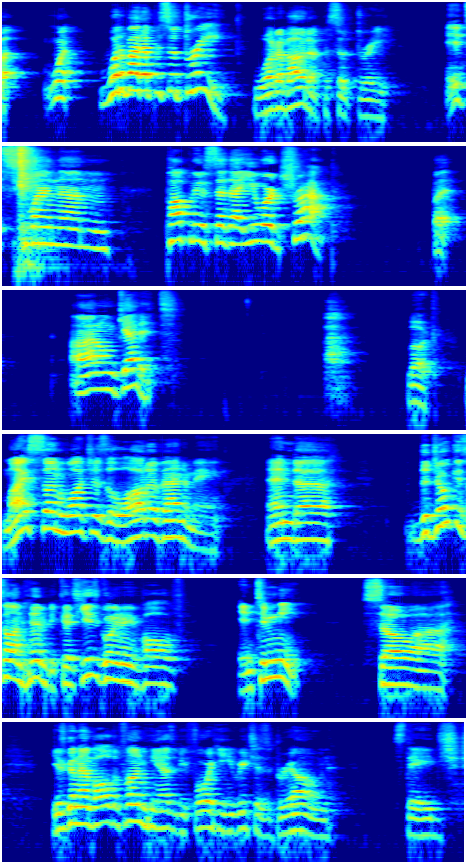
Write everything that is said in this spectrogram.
But what what about episode 3? What about episode 3? It's when um Poplio said that you were a trap. But I don't get it. Look, my son watches a lot of anime. And uh the joke is on him because he's going to evolve into me. So, uh, he's gonna have all the fun he has before he reaches Brionne stage.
